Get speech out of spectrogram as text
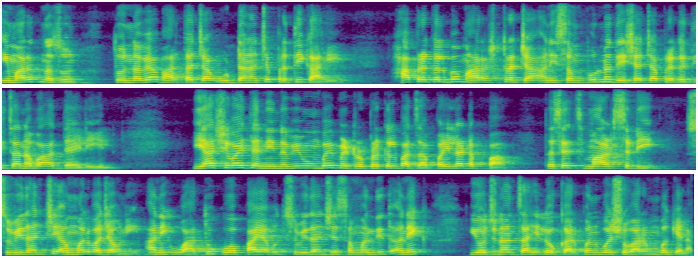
इमारत नसून तो नव्या भारताच्या उड्डाणाचे प्रतीक आहे. हा प्रकल्प महाराष्ट्राच्या आणि संपूर्ण देशाच्या प्रगतीचा नवा अध्याय लिहील. याशिवाय त्यांनी नवी मुंबई मेट्रो प्रकल्पाचा पहिला टप्पा तसेच स्मार्ट सिटी सुविधांची अंमलबजावणी आणि वाहतूक व पायाभूत सुविधांशी संबंधित अनेक योजनांचाही लोकार्पण व शुभारंभ केला.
